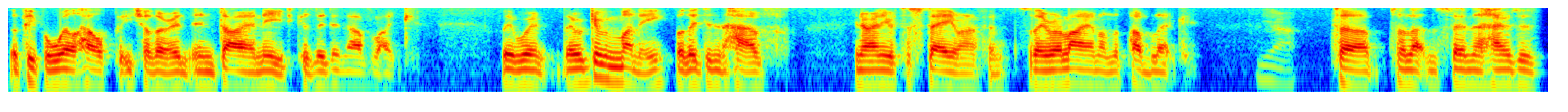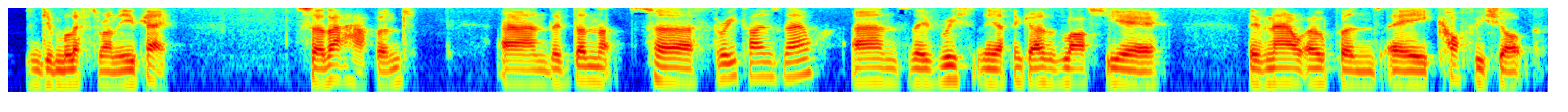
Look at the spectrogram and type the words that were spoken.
that people will help each other in, in dire need because they didn't have like they weren't they were given money, but they didn't have you know anywhere to stay or anything, so they were relying on the public Yeah. to to let them stay in their houses and give them a lift around the UK. So that happened, and they've done that uh, three times now. And they've recently, I think, as of last year, they've now opened a coffee shop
